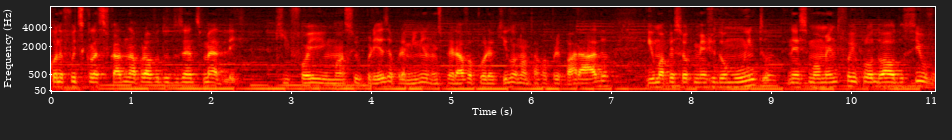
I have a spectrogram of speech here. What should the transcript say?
quando eu fui desclassificado na prova do 200 medley que foi uma surpresa para mim, eu não esperava por aquilo, eu não estava preparado. E uma pessoa que me ajudou muito nesse momento foi o Clodoaldo Silva,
